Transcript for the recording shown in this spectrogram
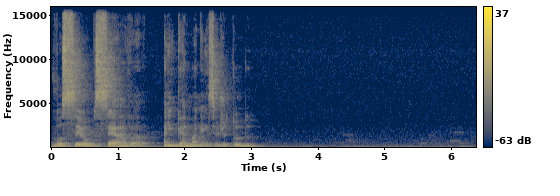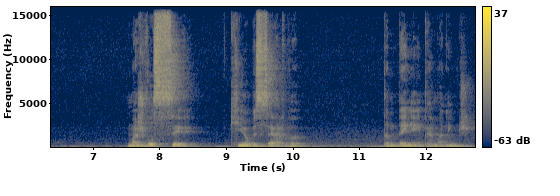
Você observa a impermanência de tudo. Mas você que observa também é impermanente?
